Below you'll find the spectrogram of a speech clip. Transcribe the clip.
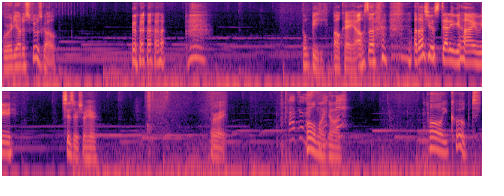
Where the other screws go? Don't be okay. I was, uh, I thought she was standing behind me. Scissors right here. All right. Oh my god. Oh, you cooked.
